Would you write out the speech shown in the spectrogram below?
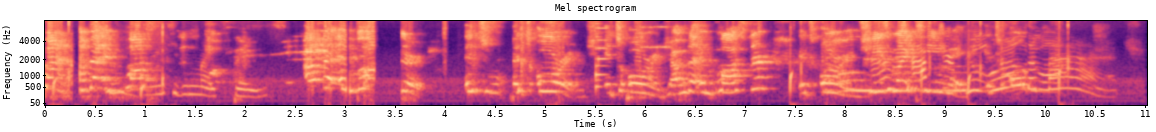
fine. I'm the imposter. Going to do my face. I'm the imposter. It's it's orange. It's orange. I'm the imposter. It's orange. He's my teammate. me, It's it's all the match.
